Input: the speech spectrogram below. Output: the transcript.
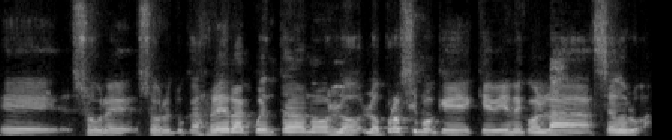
eh, sobre, sobre tu carrera. Cuéntanos lo, lo próximo que, que viene con la CWA.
